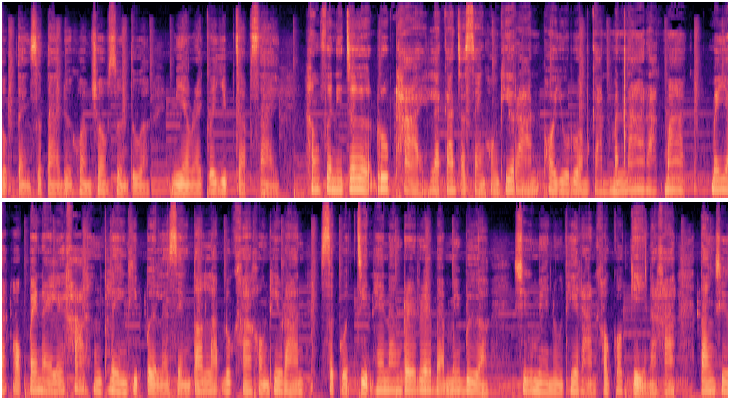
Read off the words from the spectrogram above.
ตกแต่งสไตล์โดยความชอบส่วนตัว มีอะไรก็หยิบจับใส่ ทั้งเฟอร์นิเจอร์รูปถ่ายและการจัดแสงของที่ร้าน พออยู่รวมกันมันน่ารักมาก ไม่อยากออกไปไหนเลยค่ะทั้งเพลงที่เปิดและเสียงต้อนรับลูกค้าของที่ร้าน สะกดจิตให้นั่งเรื่อยๆ แบบไม่เบื่อ ชื่อเมนูที่ร้านเขาก็เก๋นะคะ ตั้งชื่อ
